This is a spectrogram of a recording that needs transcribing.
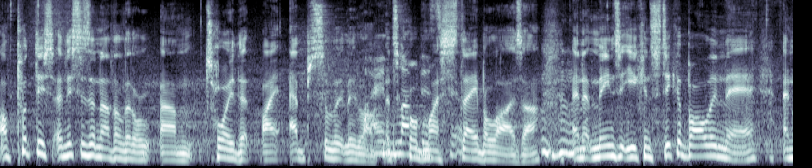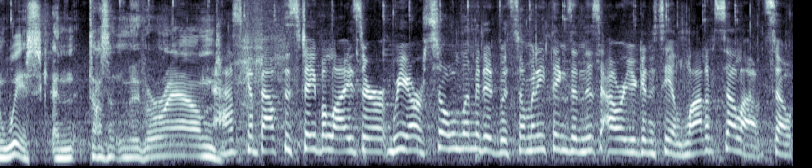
I'll put this, and this is another little um, toy that I absolutely love. I it's love called my too. stabilizer, mm-hmm. and it means that you can stick a bowl in there and whisk and it doesn't move around. Ask about the stabilizer. We are so limited with so many things in this hour. You're going to see a lot of sellouts. So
